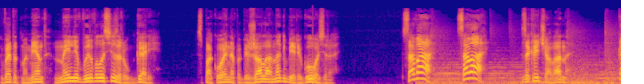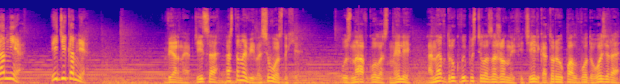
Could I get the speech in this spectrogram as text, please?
В этот момент Нелли вырвалась из рук Гарри. Спокойно побежала она к берегу озера. «Сова! Сова!» — закричала она. «Ко мне! Иди ко мне!» Верная птица остановилась в воздухе. Узнав голос Нелли, она вдруг выпустила зажженный фитиль, который упал в воду озера,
